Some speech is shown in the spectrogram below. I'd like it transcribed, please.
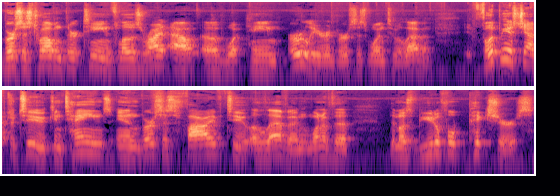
verses 12 and 13 flows right out of what came earlier in verses 1 to 11. Philippians chapter 2 contains in verses 5 to 11 one of the, the most beautiful pictures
